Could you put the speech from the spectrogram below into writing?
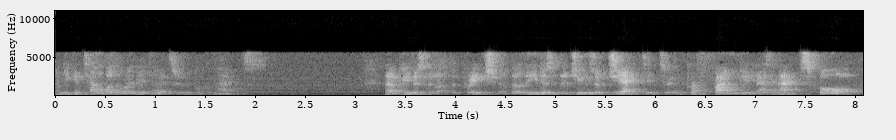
And you can tell by the way they do it through the book of Acts. Now, Peter stood up to preach, and the leaders of the Jews objected to him profoundly, as in Acts 4.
